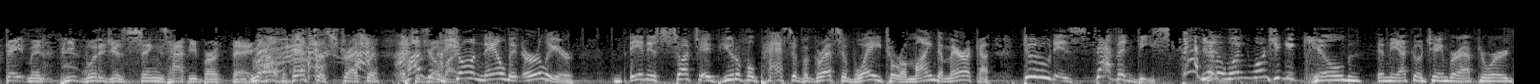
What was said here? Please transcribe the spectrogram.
statement: Pete Buttigieg sings "Happy Birthday." Well, that's a stretch. But positive Sean nailed it earlier. It is such a beautiful passive aggressive way to remind America, dude is 77. Yeah, but once, once you get killed in the echo chamber afterwards,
